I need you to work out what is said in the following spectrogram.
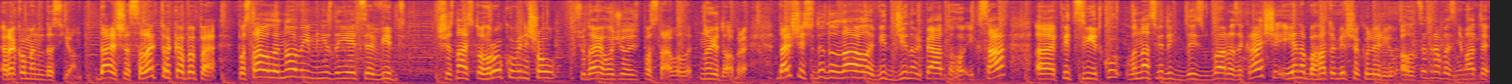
рекомендаціон. Далі селектор КПП. Поставили новий, мені здається, від 16-го року він йшов, сюди його чогось поставили. Ну і добре. Далі сюди додали від G05 X е, підсвітку. Вона світить десь в два рази краще і є набагато більше кольорів, але це треба знімати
